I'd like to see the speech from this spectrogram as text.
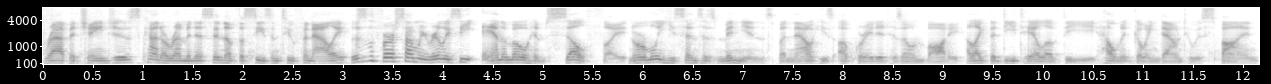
Rapid changes, kind of reminiscent of the season 2 finale. This is the first time we really see Animo himself fight. Normally he sends his minions, but now he's upgraded his own body. I like the detail of the helmet going down to his spine.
